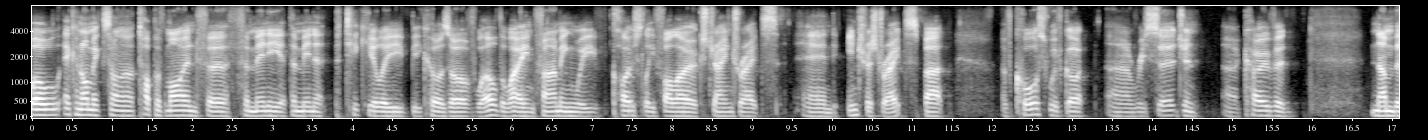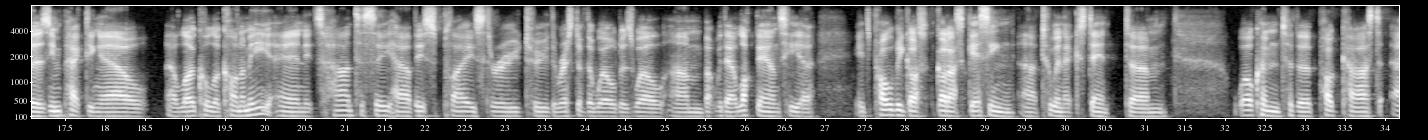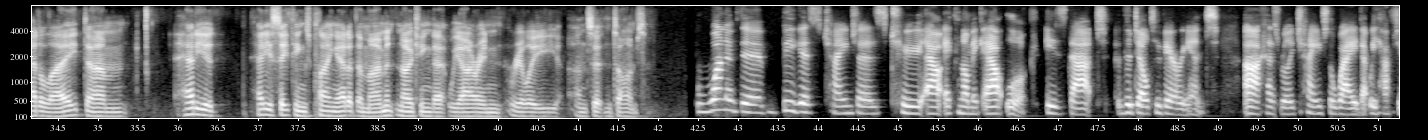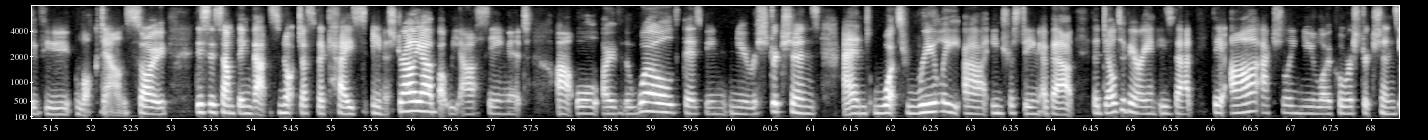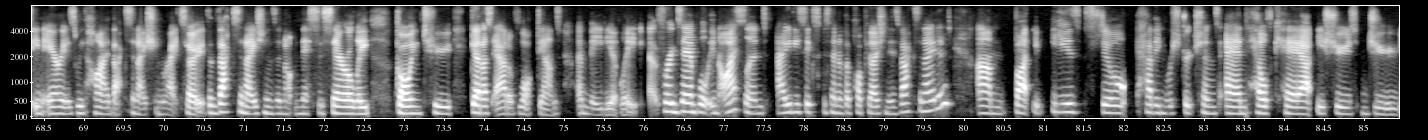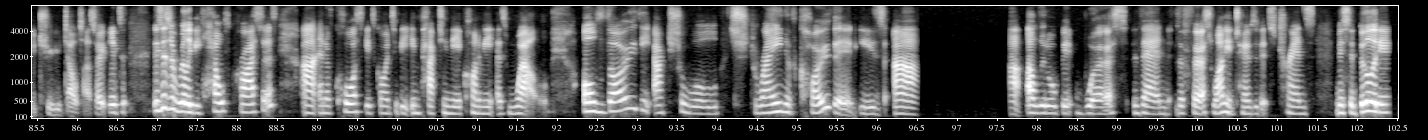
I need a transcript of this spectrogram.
Well, economics on top of mind for, for many at the minute, particularly because of, well, the way in farming we closely follow exchange rates and interest rates. But of course, we've got uh, resurgent uh, COVID numbers impacting our, our local economy, and it's hard to see how this plays through to the rest of the world as well. Um, but with our lockdowns here, it's probably got, got us guessing uh, to an extent. Um, welcome to the podcast, Adelaide. Um, how do you how do you see things playing out at the moment, noting that we are in really uncertain times? One of the biggest changes to our economic outlook is that the Delta variant uh, has really changed the way that we have to view lockdowns. So this is something that's not just the case in Australia, but we are seeing it uh, all over the world. There's been new restrictions. And what's really uh, interesting about the Delta variant is that there are actually new local restrictions in areas with high vaccination rates. So the vaccinations are not necessarily going to get us out of lockdowns immediately. For example, in Iceland, 86% of the population is vaccinated, um, but it is still having restrictions and healthcare issues due to Delta. So it's this is a really big health crisis, uh, and of course, it's going to be impacting the economy as well although the actual strain of COVID is uh, a little bit worse than the first one in terms of its transmissibility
